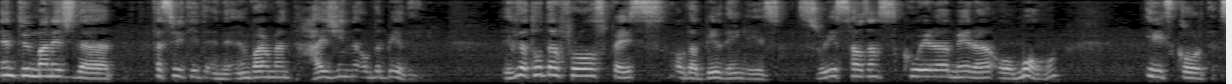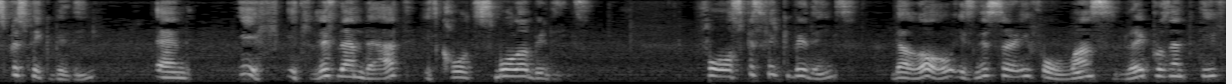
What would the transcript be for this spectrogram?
and to manage the facility and the environment hygiene of the building. If the total floor space of the building is 3000 square meter or more, it is called specific building. And if it's less than that, it's called smaller buildings. For specific buildings, the law is necessary for one's representative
